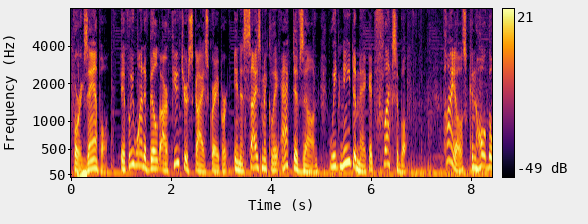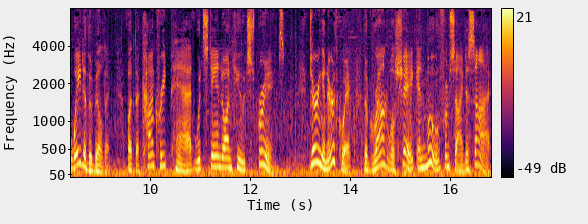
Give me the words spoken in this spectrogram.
For example, if we want to build our future skyscraper in a seismically active zone, we'd need to make it flexible. Piles can hold the weight of the building, but the concrete pad would stand on huge springs. During an earthquake, the ground will shake and move from side to side,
